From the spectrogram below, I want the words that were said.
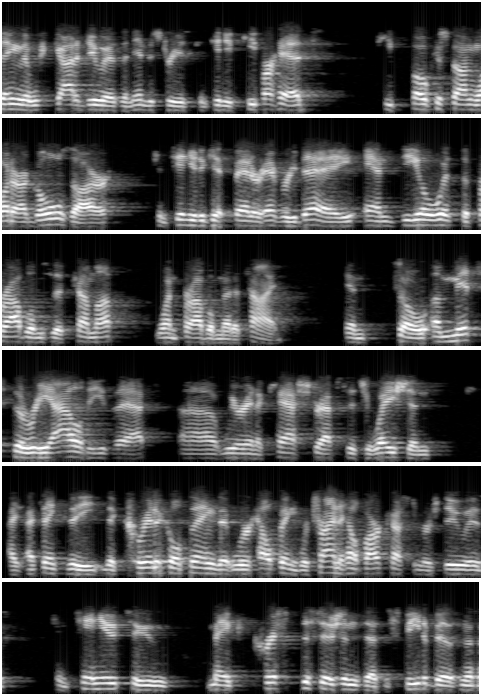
thing that we've got to do as an industry is continue to keep our heads, keep focused on what our goals are, continue to get better every day and deal with the problems that come up one problem at a time. And so amidst the reality that uh, we're in a cash strapped situation, I, I think the, the critical thing that we're helping, we're trying to help our customers do is continue to make crisp decisions at the speed of business,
